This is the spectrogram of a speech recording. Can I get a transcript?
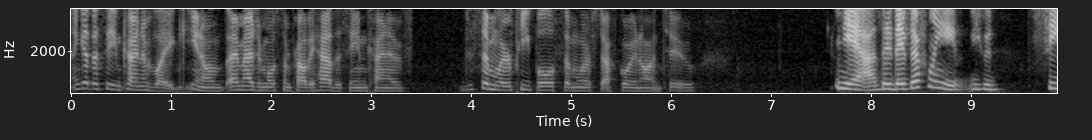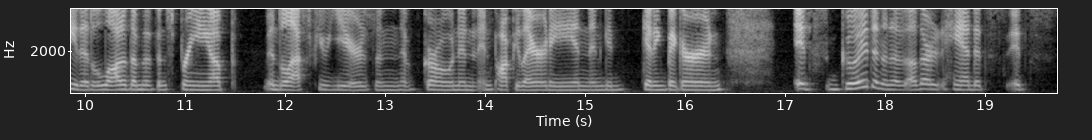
and get the same kind of like you know i imagine most of them probably have the same kind of similar people similar stuff going on too Yeah, they, they've definitely, you could see that a lot of them have been springing up in the last few years and have grown in, in popularity and, and getting bigger. And it's good. And then on the other hand, it's, it's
